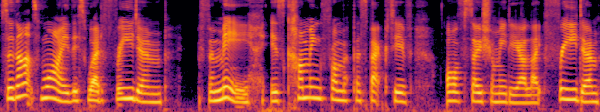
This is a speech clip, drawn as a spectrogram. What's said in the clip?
So that's why this word freedom for me is coming from a perspective of social media, like freedom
